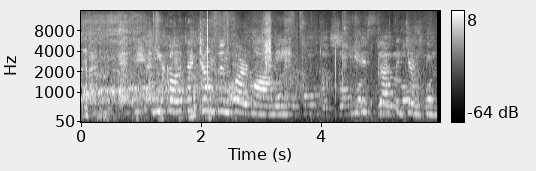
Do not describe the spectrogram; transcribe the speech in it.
you got the jumping part, Mommy. You just got the jumping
